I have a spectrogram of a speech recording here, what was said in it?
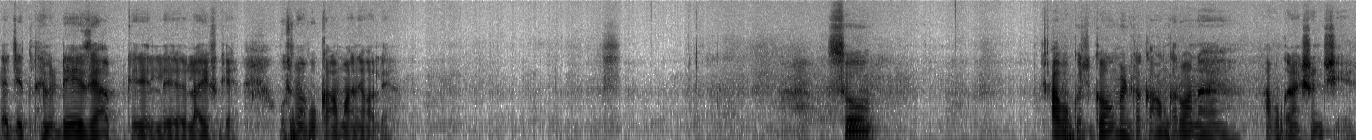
या जितने भी डेज़ हैं आपके लाइफ के उसमें आपको काम आने वाले हैं। सो so, आपको कुछ गवर्नमेंट का काम करवाना है आपको कनेक्शन चाहिए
